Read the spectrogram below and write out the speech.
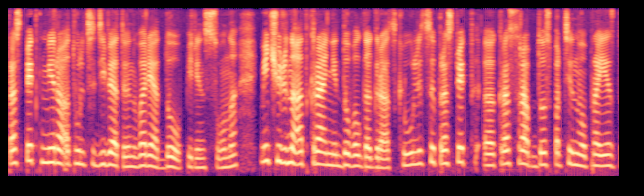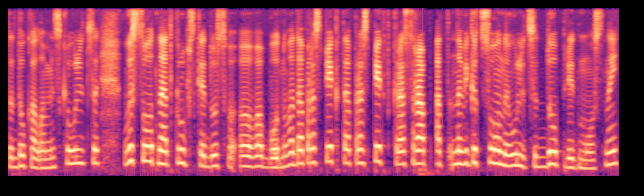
Проспект Мира от улицы 9 января до Перенсона. Мичурина от Крайней до Волгоградской улицы. Проспект э, Красраб до спортивного проезда до Коломенской улицы. Высотная от Крупской до Свободного до проспекта. Проспект Красраб от Навигационной улицы до Предмостной.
